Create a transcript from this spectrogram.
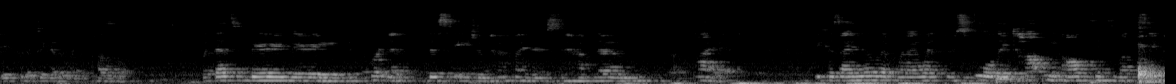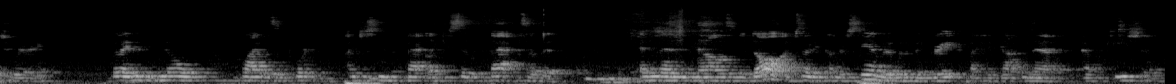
They put it together like a puzzle. But that's very, very important at this age of Pathfinders to have them apply it. Because I know that when I went through school, they taught me all the things about the sanctuary, but I didn't know why it was important. I just knew the fact, like you said, the facts of it. Mm-hmm. And then now as an adult, I'm starting to understand that it would have been great if I had gotten that application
